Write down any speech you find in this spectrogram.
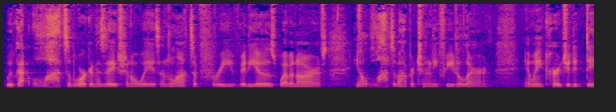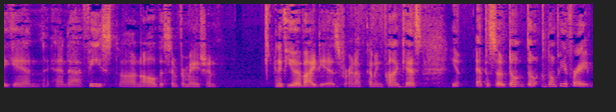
We've got lots of organizational ways and lots of free videos, webinars, you know, lots of opportunity for you to learn. And we encourage you to dig in and uh, feast on all this information. And if you have ideas for an upcoming podcast, you know, episode, don't don't don't be afraid.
